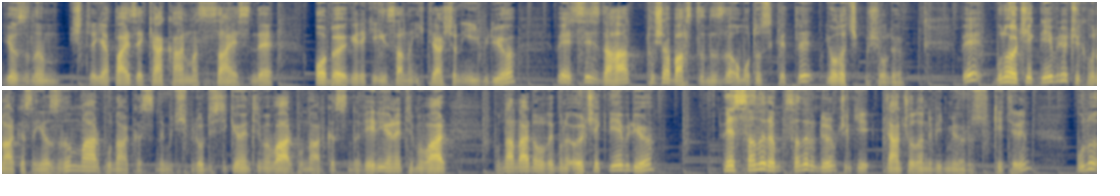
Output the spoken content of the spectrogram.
yazılım işte yapay zeka karması sayesinde o bölgedeki insanın ihtiyaçlarını iyi biliyor ve siz daha tuşa bastığınızda o motosikletli yola çıkmış oluyor. Ve bunu ölçekleyebiliyor çünkü bunun arkasında yazılım var, bunun arkasında müthiş bir lojistik yönetimi var, bunun arkasında veri yönetimi var. Bunlardan dolayı bunu ölçekleyebiliyor. Ve sanırım, sanırım diyorum çünkü bilançolarını bilmiyoruz getirin. Bunu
